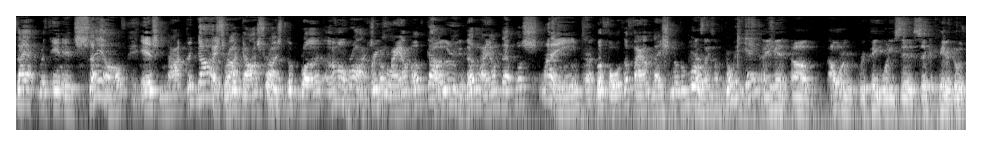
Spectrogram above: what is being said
that within itself is not the gospel. That's right. The gospel That's right. is the blood of Come on. Christ, Preach. the Lamb of God, Hallelujah. the Lamb that was slain Right. before the foundation of the world. Go ahead. Yeah. Amen. Um, I want to repeat what he said in Second Peter. It goes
